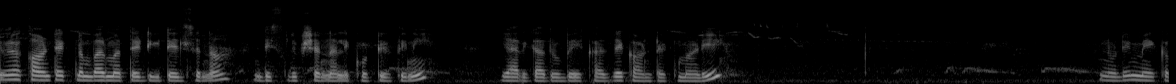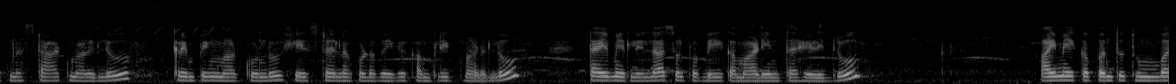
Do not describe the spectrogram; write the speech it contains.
ಇವರ ಕಾಂಟ್ಯಾಕ್ಟ್ ನಂಬರ್ ಮತ್ತು ಡೀಟೇಲ್ಸನ್ನು ಡಿಸ್ಕ್ರಿಪ್ಷನ್ನಲ್ಲಿ ಕೊಟ್ಟಿರ್ತೀನಿ. ಯಾರಿಗಾದರೂ ಬೇಕಾದರೆ ಕಾಂಟ್ಯಾಕ್ಟ್ ಮಾಡಿ. ನೋಡಿ ಮೇಕಪ್ನ ಸ್ಟಾರ್ಟ್ ಮಾಡಿದ್ಲು. ಕ್ರಿಂಪಿಂಗ್ ಮಾಡಿಕೊಂಡು ಹೇರ್ ಸ್ಟೈಲ್ನ ಕೂಡ ಬೇಗ ಕಂಪ್ಲೀಟ್ ಮಾಡಿದ್ಲು. ಟೈಮ್ ಇರಲಿಲ್ಲ, ಸ್ವಲ್ಪ ಬೇಗ ಮಾಡಿ ಅಂತ ಹೇಳಿದರು. ಐ ಮೇಕಪ್ ಅಂತೂ ತುಂಬ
